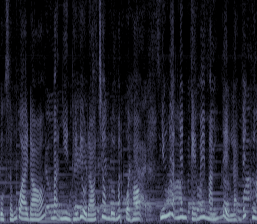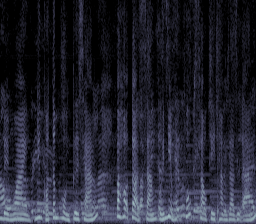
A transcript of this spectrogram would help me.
cuộc sống của ai đó. Bạn nhìn thấy điều đó trong đôi mắt của họ. Những nạn nhân kém may mắn để lại vết thương bề ngoài nhưng có tâm hồn tươi sáng và họ tỏa sáng với niềm hạnh phúc sau khi tham gia dự án.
